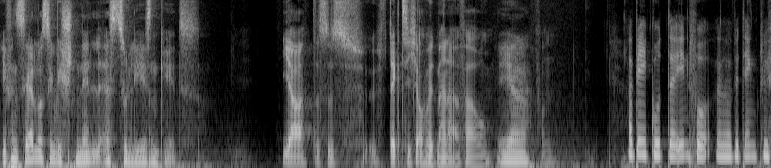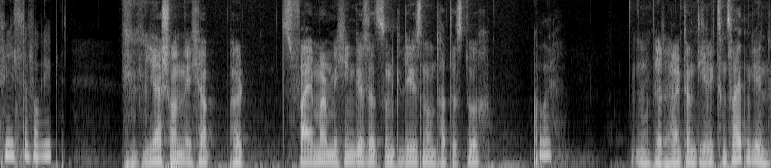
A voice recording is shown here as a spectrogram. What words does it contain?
ich finde es sehr lustig, wie schnell es zu lesen geht. ja, das ist, deckt sich auch mit meiner Erfahrung Ja, von, Aber eh gute Info, wenn man bedenkt, wie viel es davon gibt. ja schon. Ich habe halt zweimal mich hingesetzt und gelesen und hatte es durch. Cool. Und werde halt dann direkt zum zweiten gehen.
